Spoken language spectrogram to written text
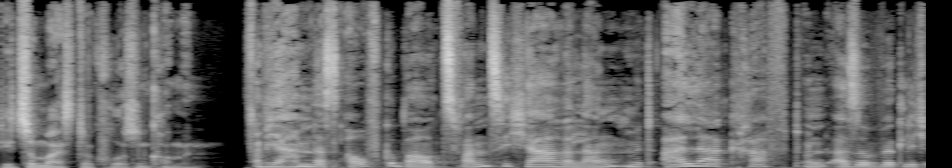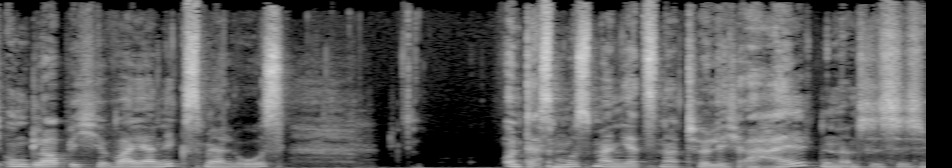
die zu Meisterkursen kommen. Wir haben das aufgebaut, 20 Jahre lang, mit aller Kraft und also wirklich unglaublich, hier war ja nichts mehr los. Und das muss man jetzt natürlich erhalten. Und es ist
